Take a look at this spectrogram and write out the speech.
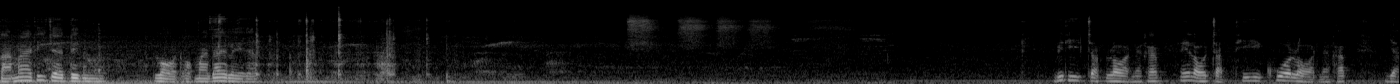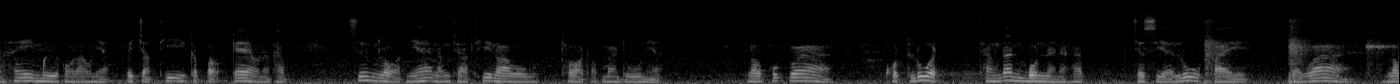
สามารถที่จะดึงหลอดออกมาได้เลยครับ วิธีจับหลอดนะครับ ให้เราจับที่ขั้วหลอดนะครับ อย่าให้มือของเราเนี่ยไปจับที่กระเป๋าแก้วนะครับ ซึ่งหลอดเนี้ยหลังจากที่เราถอดออกมาดูเนี่ย เราพบว่าขดลวดทางด้านบนนะนะครับ จะเสียรูปไป แต่ว่าเรา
